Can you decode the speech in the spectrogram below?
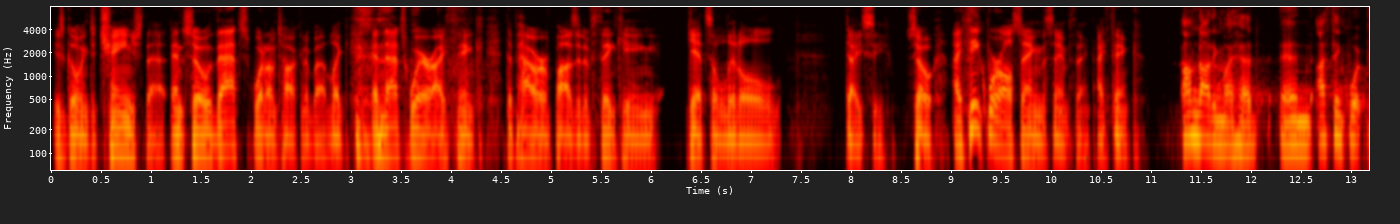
is going to change that. And so that's what I'm talking about. Like, and that's where I think the power of positive thinking gets a little dicey. So I think we're all saying the same thing. I think. I'm nodding my head, and I think what,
